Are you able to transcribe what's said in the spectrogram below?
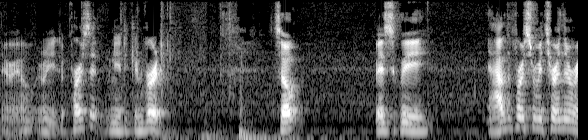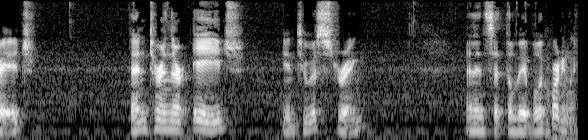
There we go. We don't need to parse it. We need to convert it. So basically, have the person return their age, then turn their age into a string, and then set the label accordingly.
